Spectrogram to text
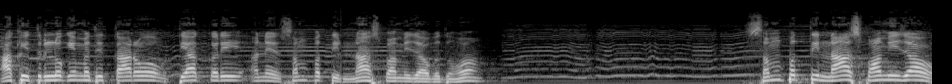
આખી ત્રિલોકીમાંથી તારો ત્યાગ કરી અને સંપત્તિ નાશ પામી જાઓ બધું, હો. સંપત્તિ નાશ પામી જાઓ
